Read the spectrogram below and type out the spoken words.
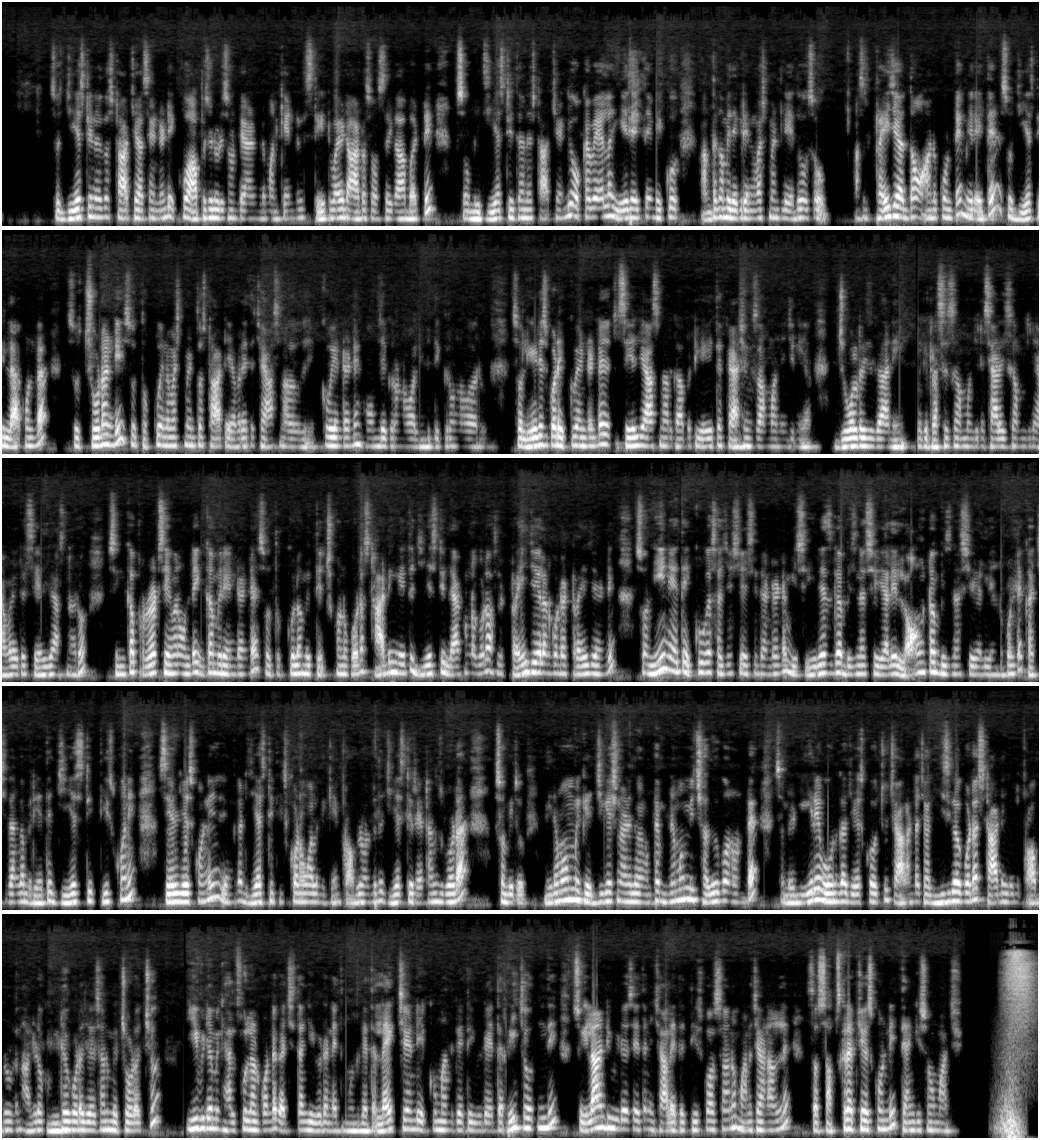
సో జిఎస్టీని అయితే స్టార్ట్ చేస్తే ఏంటంటే ఎక్కువ ఆపర్చునిటీస్ ఉంటాయి అండ్. మనకి ఏంటంటే స్టేట్ వైడ్ ఆర్డర్స్ వస్తాయి కాబట్టి సో మీ జిఎస్టీతోనే స్టార్ట్ చేయండి. ఒకవేళ ఏదైతే మీకు అంతగా మీ దగ్గర ఇన్వెస్ట్మెంట్ లేదు సో అసలు ట్రై చేద్దాం అనుకుంటే మీరైతే సో జిఎస్టీ లేకుండా సో చూడండి సో తక్కువ ఇన్వెస్ట్మెంట్తో స్టార్ట్ ఎవరైతే చేస్తున్నారో ఎక్కువ ఏంటంటే హోమ్ దగ్గర ఉన్న వాళ్ళు ఇంటి దగ్గర ఉన్నవారు. సో లేడీస్ కూడా ఎక్కువ ఏంటంటే సేల్ చేస్తున్నారు కాబట్టి ఏదైతే ఫ్యాషన్ సంబంధించిన జ్యువెలరీస్ కానీ మీకు డ్రెస్సెస్ సంబంధించిన శారీస్ సంబంధించిన ఎవరైతే సేల్ చేస్తున్నారో సో ఇంకా ప్రొడక్ట్స్ ఏమైనా ఉంటే ఇంకా మీరు ఏంటంటే సో తక్కువలో మీరు తెచ్చుకొని కూడా స్టార్టింగ్ అయితే జిఎస్టీ లేకుండా కూడా అసలు ట్రై చేయాలనుకుంటే ట్రై చేయండి. సో నేనైతే ఎక్కువగా సజెస్ట్ చేసేది ఏంటంటే మీరు సీరియస్గా బిజినెస్ చేయాలి లాంగ్ టర్మ్ బిజినెస్ చేయాలి అనుకుంటే ఖచ్చితంగా మీరు అయితే జిఎస్టీ తీసుకొని సేల్ చేసుకోండి. ఎందుకంటే జిఎస్టీ తీసుకోవడం వల్ల మీకు ఏం ప్రాబ్లం ఉండదు జిఎస్టీ రిటర్న్స్ కూడా సో మీరు మినిమం మీకు ఎడ్యుకేషన్ అనేది ఉంటే మినిమం మీరు చదువుకొని ఉంటే సో మీరు మీరే ఓన్గా చేసుకోవచ్చు. చాలా అంటే చాలా ఈజీగా కూడా స్టార్టింగ్ కొంచెం ప్రాబ్లం ఉంటుంది. ఆల్రెడీ ఒక వీడియో కూడా చేశాను మీరు చూడొచ్చు. ఈ వీడియో మీకు హెల్ప్ఫుల్ అనుకుంటే ఖచ్చితంగా ఈ వీడియోని అయితే ముందుకైతే లైక్ చేయండి. ఎక్కువ మందికి అయితే ఈ వీడియో అయితే రీచ్ అవుతుంది. సో ఇలాంటి వీడియోస్ అయితే నేను చాలా అయితే తీసుకొస్తాను మన ఛానల్ని సో సబ్స్క్రైబ్ చేసుకోండి. Thank you so much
